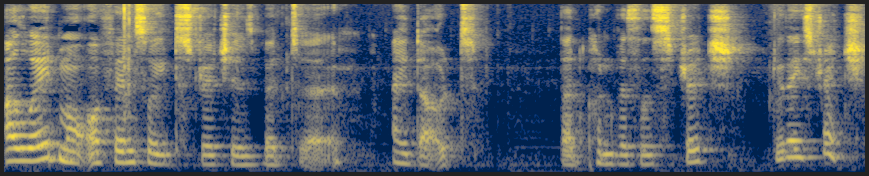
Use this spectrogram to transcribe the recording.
I'll wear it more often so it stretches but uh, i doubt that converses stretch. Do they stretch?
